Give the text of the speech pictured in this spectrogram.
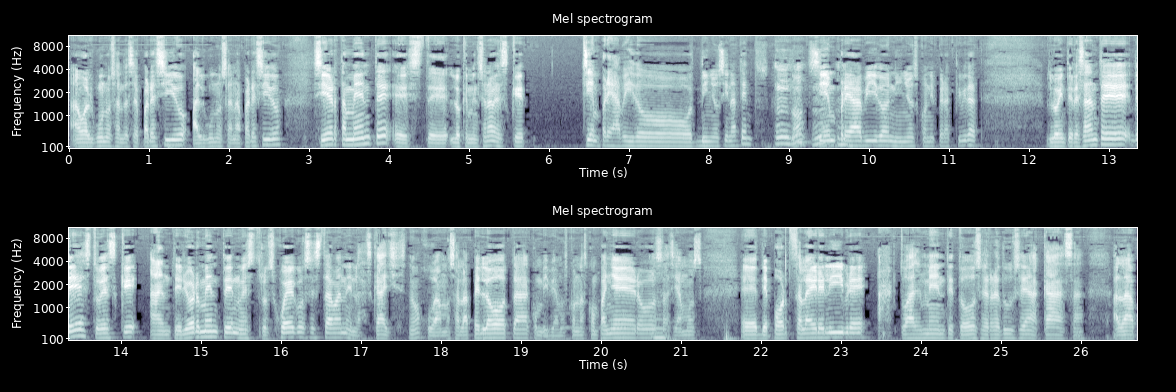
algunos han desaparecido, algunos han aparecido. Ciertamente, este, lo que mencionaba es que siempre ha habido niños inatentos, ¿no? Siempre ha habido niños con hiperactividad. Lo interesante de esto es que anteriormente nuestros juegos estaban en las calles, ¿no? Jugábamos a la pelota, convivíamos con los compañeros, hacíamos eh, deportes al aire libre. Actualmente todo se reduce a casa, a la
